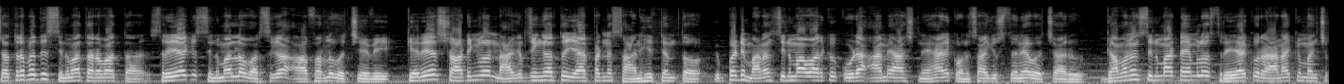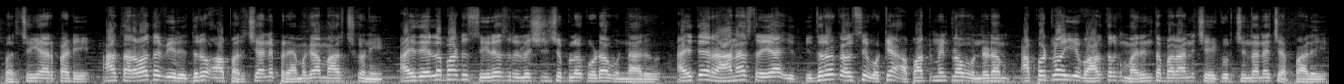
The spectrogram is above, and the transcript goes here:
ఛత్రపతి సినిమా తర్వాత శ్రేయాకి సినిమాల్లో వరుసగా ఆఫర్లు వచ్చేవి. కెరీర్ స్టార్టింగ్లో నాగార్జున గారితో ఏర్పడిన సాన్నిహిత్యంతో ఇప్పటి మనం సినిమా వరకు కూడా ఆమె ఆ స్నేహాన్ని కొనసాగిస్తూనే వచ్చారు. గమనం సినిమా టైంలో శ్రేయాకు రాణాకి మంచి పరిచయం ఏర్పడి ఆ తర్వాత వీరిద్దరూ ఆ పరిచయాన్ని ప్రేమగా మార్చుకుని ఐదేళ్ళ పాటు సీరియస్ రిలేషన్షిప్లో కూడా ఉన్నారు. అయితే రానా శ్రేయ ఇద్దరూ కలిసి ఒకే అపార్ట్మెంట్లో ఉండడం అప్పట్లో ఈ వార్తలకు మరింత బలాన్ని చేకూర్చిందనే చెప్పాలి.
